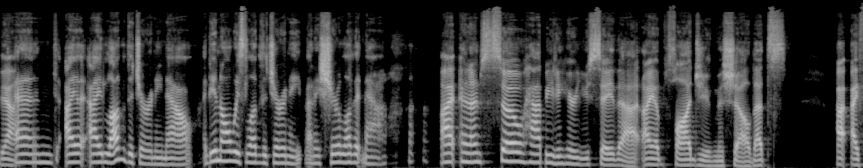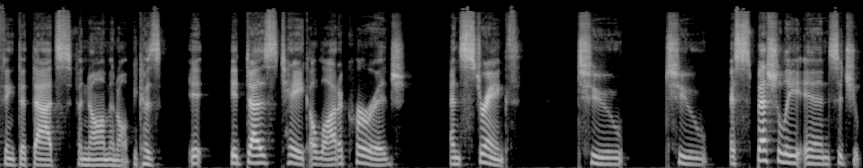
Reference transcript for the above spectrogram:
Yeah. And I I love the journey now. I didn't always love the journey, but I sure love it now. I and I'm so happy to hear you say that. I applaud you, Michelle. That's I, I think that that's phenomenal because it it does take a lot of courage and strength to to especially in situ-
